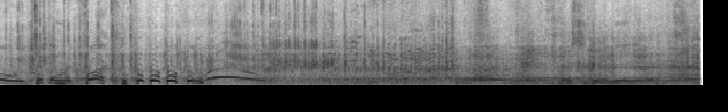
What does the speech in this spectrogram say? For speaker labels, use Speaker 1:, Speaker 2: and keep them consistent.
Speaker 1: Holy chicken McFuck! this is gonna be a good one.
